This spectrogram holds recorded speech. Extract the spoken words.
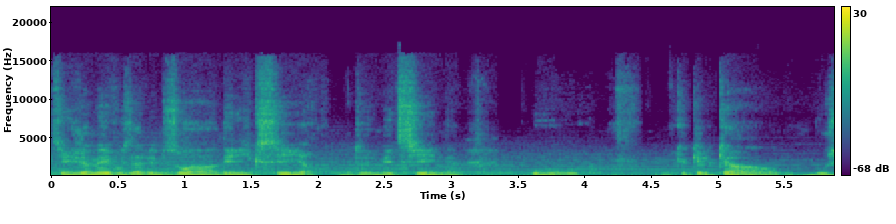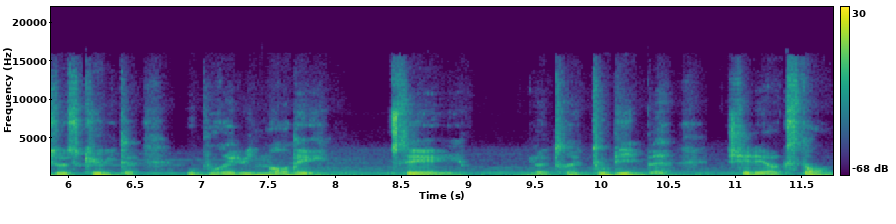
Si jamais vous avez besoin d'élixir, de médecine, ou que quelqu'un vous ausculte, vous pourrez lui demander. C'est notre Toubib chez les Hoxtang.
